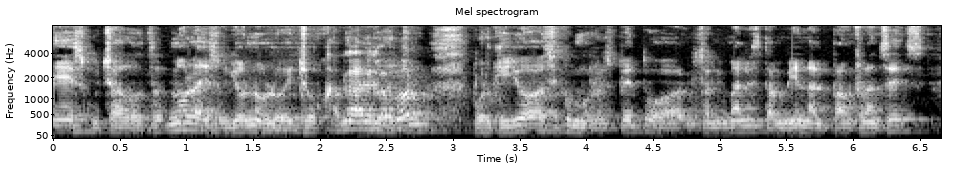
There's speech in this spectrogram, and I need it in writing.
he escuchado. No la he hecho, yo no lo he hecho, ¿La jamás lo he hecho. Porque yo, así como respeto a los animales, también al pan francés.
